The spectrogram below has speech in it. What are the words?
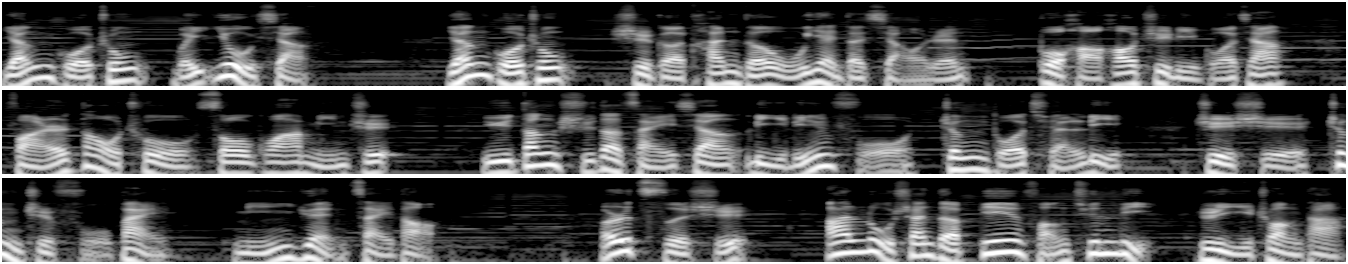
杨国忠为右相。杨国忠是个贪得无厌的小人，不好好治理国家，反而到处搜刮民脂，与当时的宰相李林甫争夺权力，致使政治腐败，民怨载道。而此时，安禄山的边防军力日益壮大，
